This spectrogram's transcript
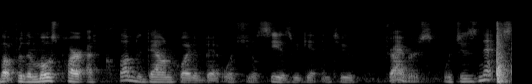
But for the most part, I've clubbed it down quite a bit, which you'll see as we get into drivers, which is next.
